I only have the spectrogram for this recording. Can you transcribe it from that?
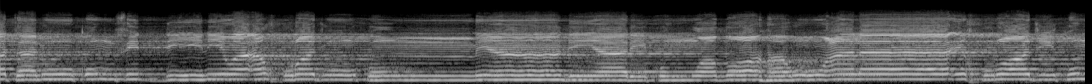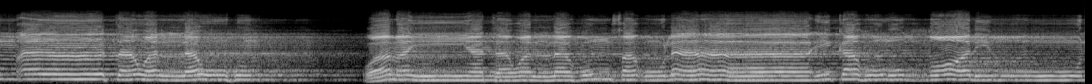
قاتلوكم في الدين وأخرجوكم من دياركم وظاهروا على إخراجكم أن تولوهم ومن يتولهم فأولئك هم الظالمون.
